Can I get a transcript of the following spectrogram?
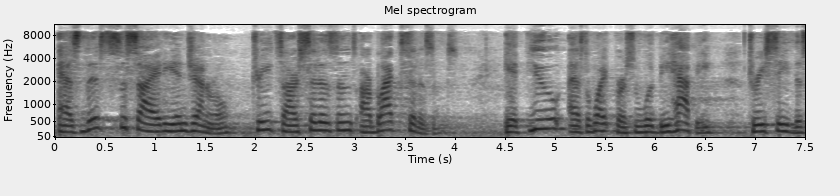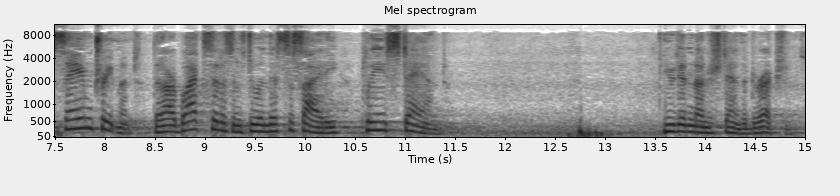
as this society in general treats our citizens, our black citizens. If you, as a white person, would be happy to receive the same treatment that our black citizens do in this society, please stand. You didn't understand the directions.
